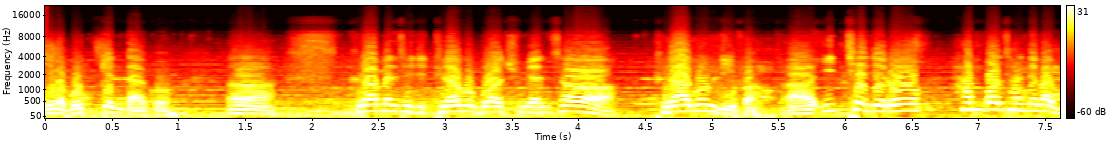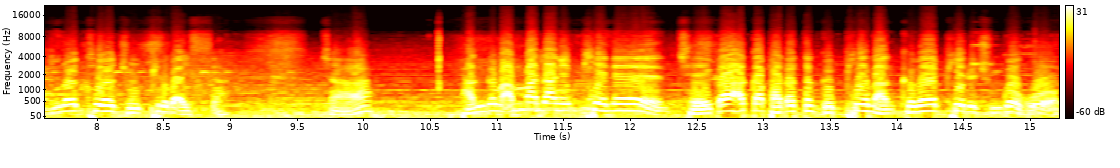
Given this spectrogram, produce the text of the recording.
얘가 못 깬다고. 어 그러면서 이제 드라군 모아주면서 드라군 리버 어, 이 체제로 한 번 상대방 무너뜨려 줄 필요가 있어. 자 방금 앞마당의 피해는 제가 아까 받았던 그 피해만큼의 피해를 준 거고.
